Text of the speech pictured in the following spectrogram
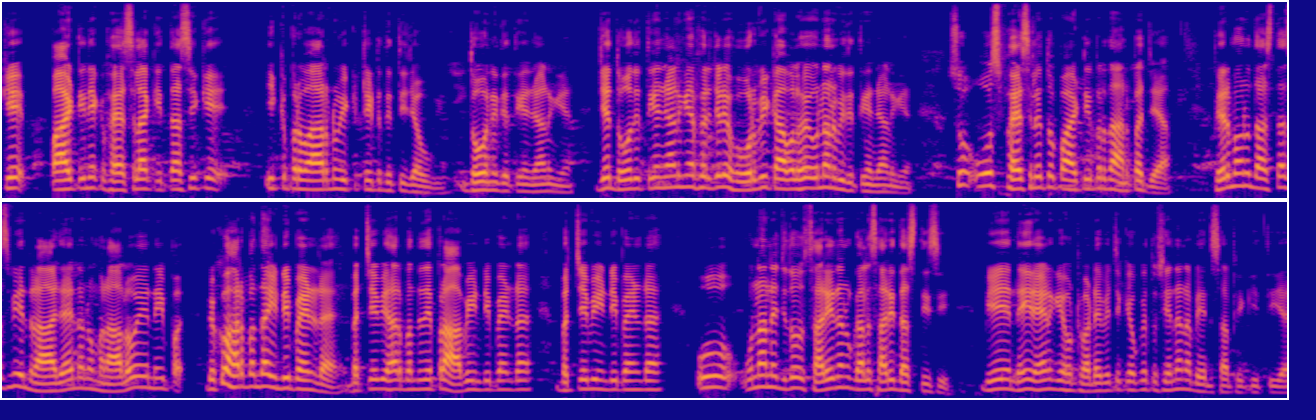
ਕਿ ਪਾਰਟੀ ਨੇ ਇੱਕ ਫੈਸਲਾ ਕੀਤਾ ਸੀ ਕਿ ਇੱਕ ਪਰਿਵਾਰ ਨੂੰ ਇੱਕ ਟਿਕਟ ਦਿੱਤੀ ਜਾਊਗੀ। ਦੋ ਨਹੀਂ ਦਿੱਤੀਆਂ ਜਾਣਗੀਆਂ। ਜੇ ਦੋ ਦਿੱਤੀਆਂ ਜਾਣਗੀਆਂ, ਫਿਰ ਜਿਹੜੇ ਹੋਰ ਵੀ ਕਾਬਲ ਹੋਏ, ਉਹਨਾਂ ਨੂੰ ਵੀ ਦਿੱਤੀਆਂ ਜਾਣਗੀਆਂ। ਸੋ ਉਸ ਫੈਸਲੇ ਤੋਂ ਪਾਰਟੀ ਪ੍ਰਧਾਨ ਭੱਜਿਆ। ਫਿਰ ਮੈਂ ਉਹਨੂੰ ਦੱਸਦਾ ਸੀ ਵੀ ਇਹ ਨਾਰਾਜ਼ ਹੈ, ਇਹਨਾਂ ਨੂੰ ਮਨਾ ਲਓ, ਇਹ ਨਹੀਂ ਵੇਖੋ ਹਰ ਬੰਦਾ ਇੰਡੀਪੈਂਡੈਂਟ ਹੈ। ਬੱਚੇ ਵੀ ਹਰ ਬੰਦੇ ਦੇ ਭਰਾ ਵੀ ਇੰਡੀਪੈਂਡੈਂਟ ਹੈ, ਬੱਚੇ ਵੀ ਇੰਡੀਪੈਂਡੈਂਟ ਹੈ। ਉਹ, ਉਹਨਾਂ ਨੇ ਜਦੋਂ ਸਾਰੇ ਇਹਨਾਂ ਨੂੰ ਗੱਲ ਸਾਰੀ ਦੱਸਤੀ ਸੀ ਵੀ ਇਹ ਨਹੀਂ ਰਹਿਣਗੇ ਹੁਣ ਤੁਹਾਡੇ ਵਿੱਚ ਕਿਉਂਕਿ ਤੁਸੀਂ ਇਹਨਾਂ ਨਾਲ ਬੇਇਨਸਾਫੀ ਕੀਤੀ ਹੈ।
